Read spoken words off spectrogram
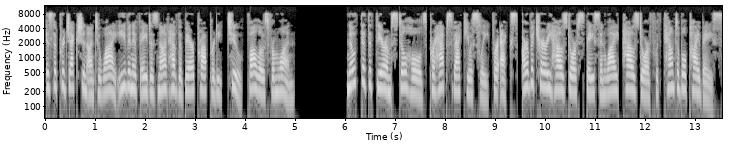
is the projection onto y even if A does not have the Baire property 2 follows from 1. Note that the theorem still holds perhaps vacuously for X, arbitrary Hausdorff space and Y, Hausdorff with countable pi base.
